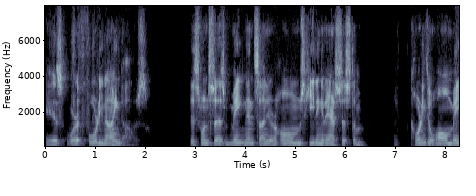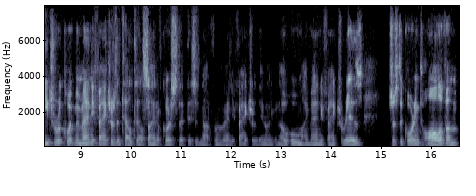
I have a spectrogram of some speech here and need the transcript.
is worth $49. This one says maintenance on your home's heating and air system. According to all major equipment manufacturers, the telltale sign, of course, that this is not from a manufacturer. They don't even know who my manufacturer is. Just according to all of them,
